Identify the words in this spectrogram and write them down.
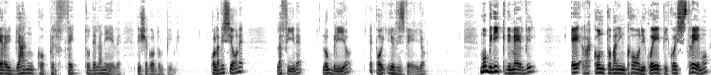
era il bianco perfetto della neve, dice Gordon Pym. Con la visione, la fine, l'oblio e poi il risveglio. Moby Dick di Melville è racconto malinconico, epico, estremo,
